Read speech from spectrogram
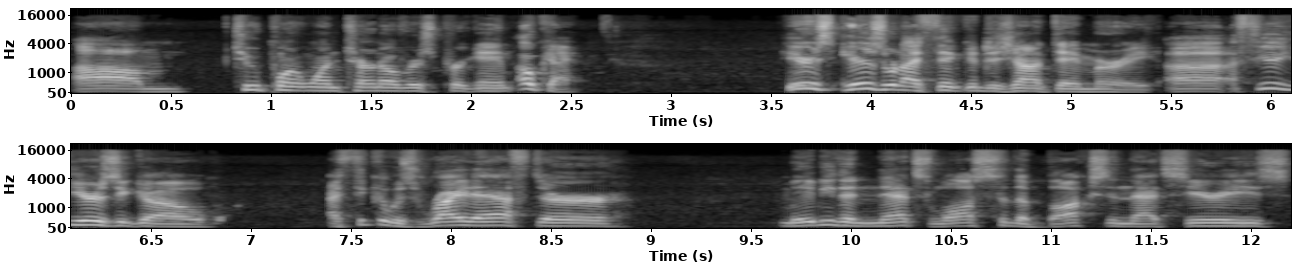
Um, 2.1 turnovers per game. Okay. Here's here's what I think of DeJounte Murray. Uh, a few years ago, I think it was right after maybe the Nets lost to the Bucks in that series.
